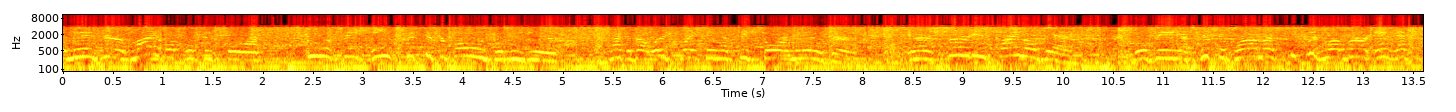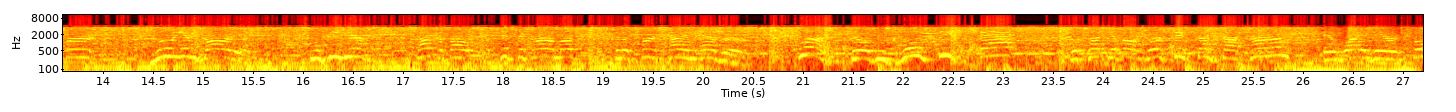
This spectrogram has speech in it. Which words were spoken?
the manager of my local store, School of Fish Inc. Christopher Bones will be here to talk about what it's like being a fish store manager. And our third and final guest will be a Piscograma secret lover and expert, William Garden. We'll be here to talk about Apistogramma for the first time ever. Plus, there will be Goldfish Chat. We'll talk about yourfishstuff.com and why they are so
